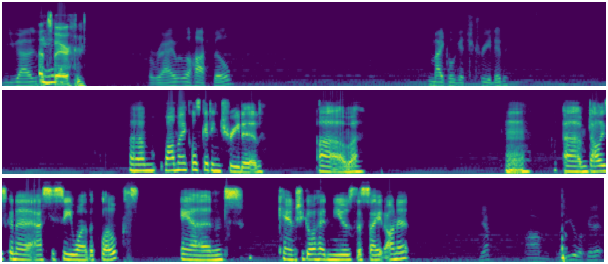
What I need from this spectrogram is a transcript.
You guys That's fair. arrive at the hospital. Michael gets treated. Um, while Michael's getting treated, um, hmm, um, Dolly's gonna ask to see one of the cloaks, and can she go ahead and use the sight on it? Yeah. Um, when you look at it,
